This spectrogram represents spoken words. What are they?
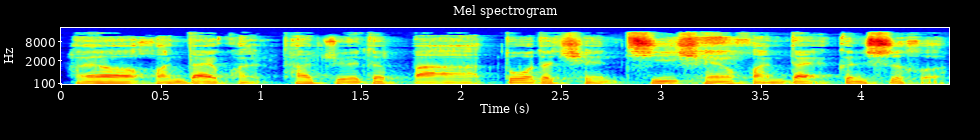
还要还贷款，她觉得把多的钱提前还贷更适合。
